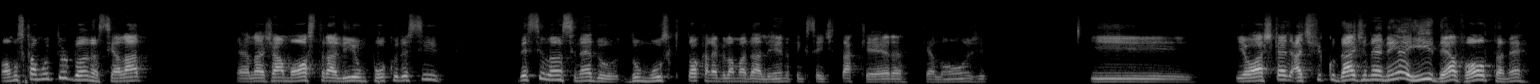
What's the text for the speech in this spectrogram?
Uma música muito urbana, assim, ela, ela já mostra ali um pouco desse, desse lance, né, do, do músico que toca na Vila Madalena, tem que ser de Itaquera, que é longe. E, e eu acho que a, a dificuldade não é nem a ida, é a volta, né?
